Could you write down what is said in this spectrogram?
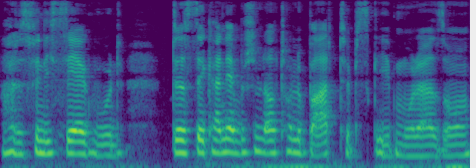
Ah, das finde ich sehr gut. Das, der kann ja bestimmt auch tolle Barttipps geben oder so.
